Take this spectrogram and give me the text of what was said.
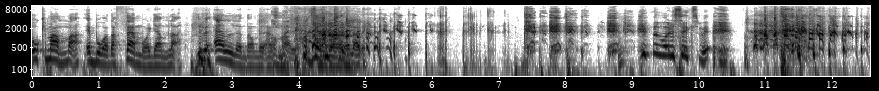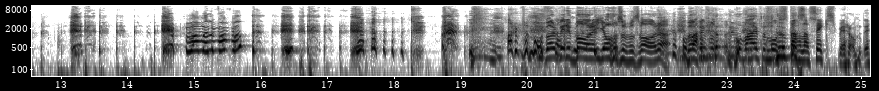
och mamma är båda fem år gamla. Du är äldre än dem i det här scenariot. Vem knullar du? Vem var det sex med? Mamma eller pappa? Varför är det bara jag som får svara? Varför får... Och varför måste han ha sex med dem? Det-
